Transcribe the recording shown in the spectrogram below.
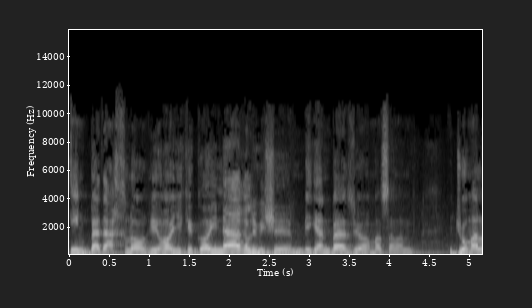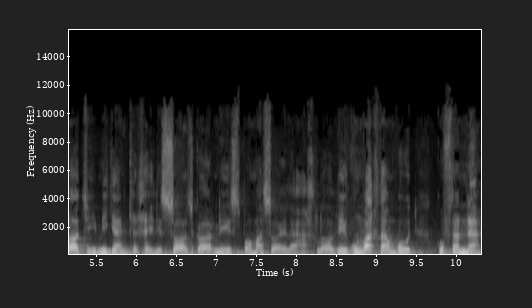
این بد اخلاقی هایی که گاهی نقل میشه میگن بعضی ها مثلا جملاتی میگن که خیلی سازگار نیست با مسائل اخلاقی. اون وقت هم بود گفتن نه.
